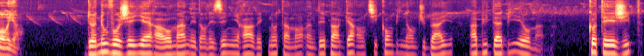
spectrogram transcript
Orient. De nouveaux GIR à Oman et dans les Émirats avec notamment un départ garanti combinant Dubaï, Abu Dhabi et Oman. Côté Égypte,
